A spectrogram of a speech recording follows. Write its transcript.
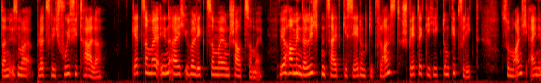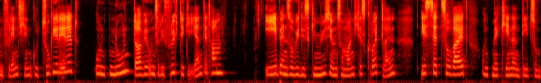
dann ist man plötzlich viel vitaler. Geht's einmal in euch, überlegt's einmal und schaut's einmal. Wir haben in der lichten Zeit gesät und gepflanzt, später gehegt und gepflegt. So manch einem Pflänzchen gut zugeredet und nun, da wir unsere Früchte geerntet haben, ebenso wie das Gemüse und so manches Kräutlein, ist es soweit und wir können die zum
